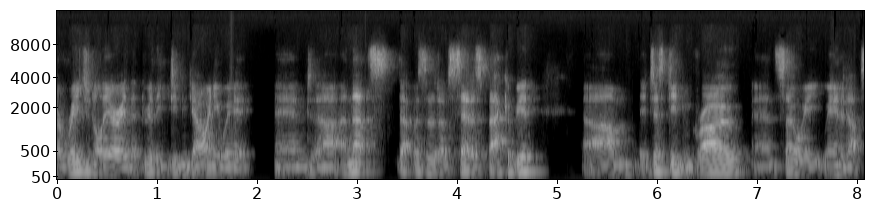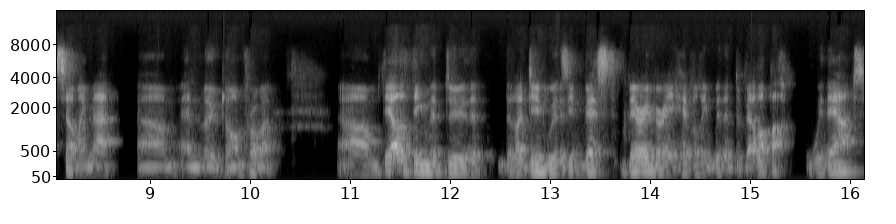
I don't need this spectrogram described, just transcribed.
a regional area that really didn't go anywhere and uh, and that's that was sort of set us back a bit. Um, it just didn't grow, and so we, we ended up selling that um, and moved on from it. Um, the other thing that do that that I did was invest very very heavily with a developer without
